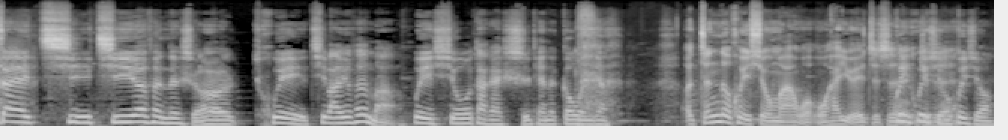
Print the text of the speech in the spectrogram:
在七七月份的时候会七八月份吧会休大概十天的高温假。呃，真的会休吗？我我还以为只是会会休会休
